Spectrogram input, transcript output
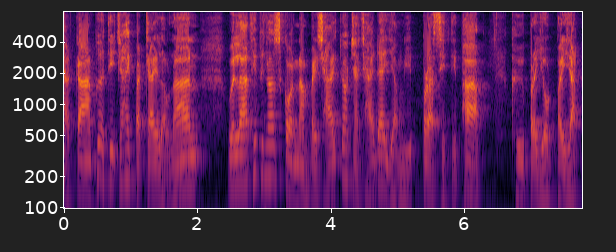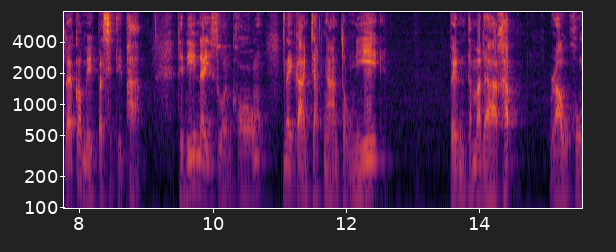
จัดการเพื่อที่จะให้ปัจจัยเหล่านั้น เวลาที่พี่น้องสกรนำไปใช้ก็จะใช้ได้อย่างมีประสิทธิภาพ คือประโยชน์ประหยัดและก็มีประสิทธิภาพ ทีนี้ในส่วนของในการจัดงานตรงนี้ เป็นธรรมดาครับ เราคง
